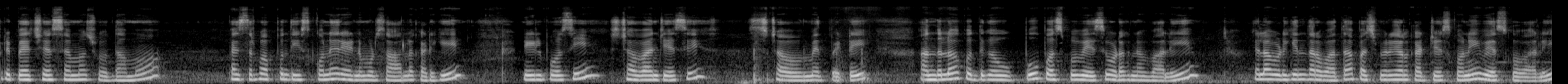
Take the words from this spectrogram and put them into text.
ప్రిపేర్ చేసామో చూద్దాము. పెసరపప్పుని తీసుకొని రెండు మూడు సార్లు కడిగి నీళ్ళు పోసి స్టవ్ ఆన్ చేసి స్టవ్ మీద పెట్టి అందులో కొద్దిగా ఉప్పు పసుపు వేసి ఉడకనివ్వాలి. ఇలా ఉడికిన తర్వాత పచ్చిమిరకాయలు కట్ చేసుకొని వేసుకోవాలి.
